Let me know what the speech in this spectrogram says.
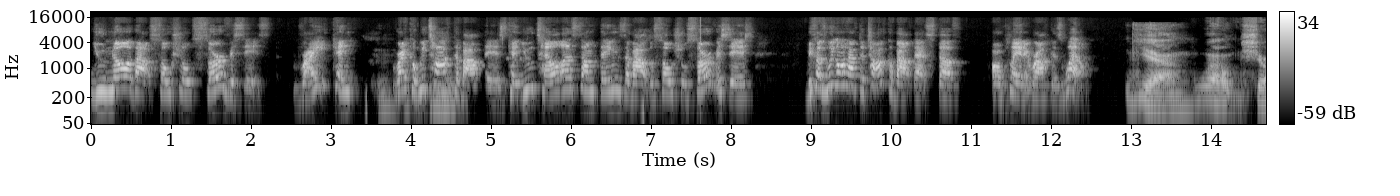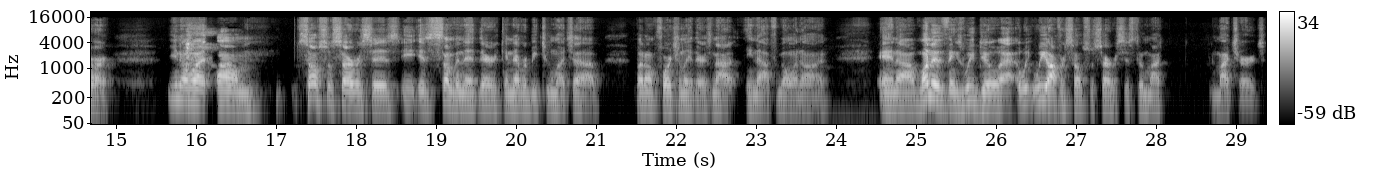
you know about social services, right? Can right? Because we talked about this. Can you tell us some things about the social services? Because we're gonna have to talk about that stuff on Planet Rock as well. Yeah, well, sure. You know what? Um, social services is something that there can never be too much of, but unfortunately, there's not enough going on. And uh, one of the things we do, uh, we, we offer social services through my my church.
